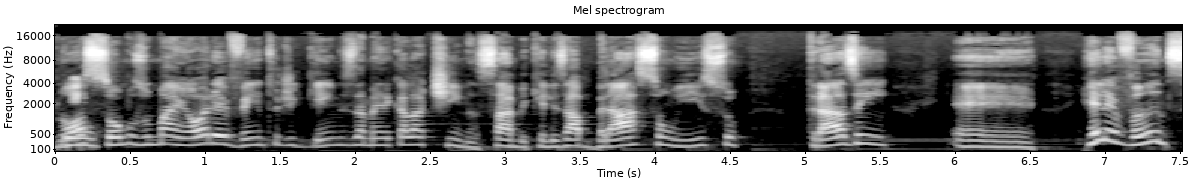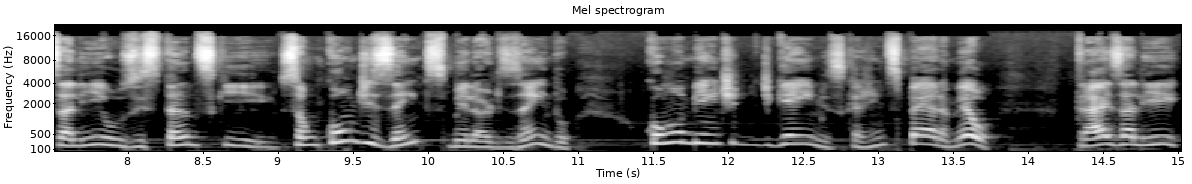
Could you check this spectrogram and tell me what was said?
nós Sim. somos o maior evento de games da América Latina, sabe? Que eles abraçam isso, trazem é, relevantes ali os stands que são condizentes, melhor dizendo, com o ambiente de games que a gente espera. Meu, traz ali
